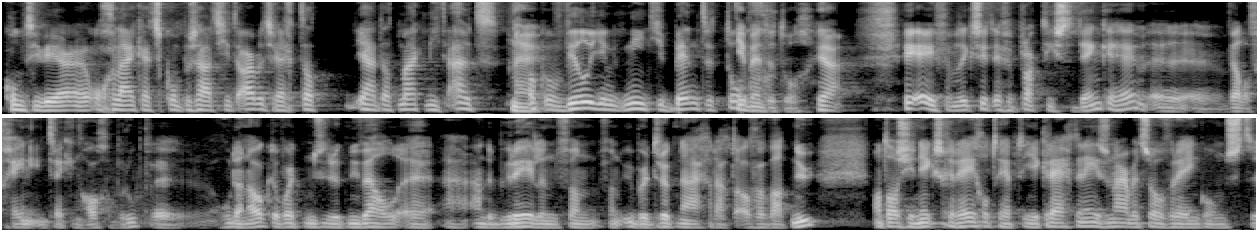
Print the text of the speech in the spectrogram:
Komt hij weer, eh, ongelijkheidscompensatie in het arbeidsrecht. Dat, ja, dat maakt niet uit. Nee. Ook al wil je het niet, je bent het toch. Je bent het toch, ja. Hey, even, want ik zit even praktisch te denken. Hè. Eh, wel of geen intrekking hoger beroep. eh, hoe dan ook. Er wordt natuurlijk nu wel eh, aan de burelen van, van Uber druk nagedacht over wat nu. Want als je niks geregeld hebt en je krijgt ineens een arbeidsovereenkomst...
